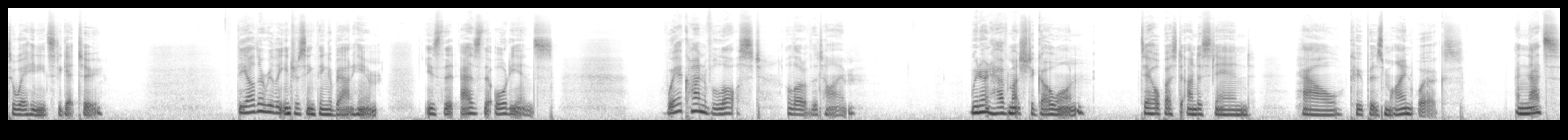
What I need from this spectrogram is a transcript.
to where he needs to get to. The other really interesting thing about him is that as the audience, we're kind of lost a lot of the time. We don't have much to go on to help us to understand how Cooper's mind works. And that's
